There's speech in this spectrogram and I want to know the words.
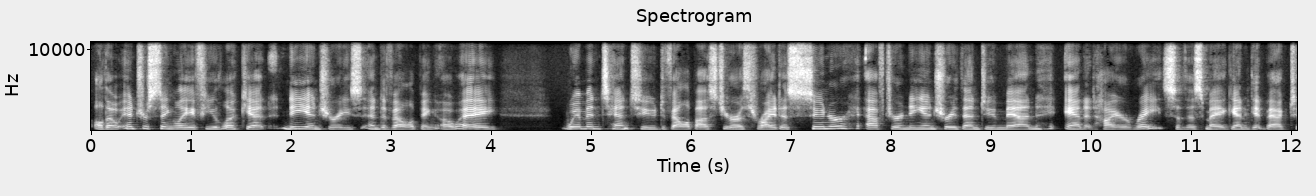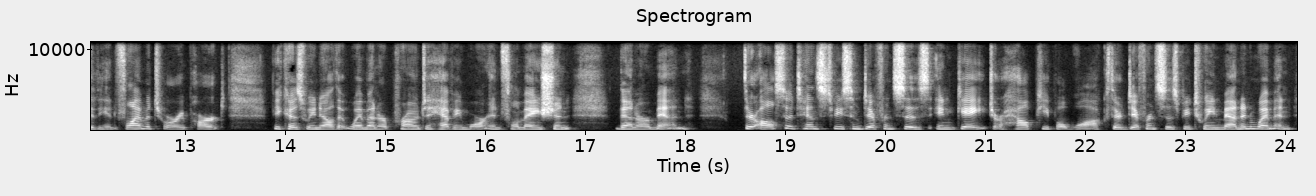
Although, interestingly, if you look at knee injuries and developing OA, Women tend to develop osteoarthritis sooner after a knee injury than do men and at higher rates. So, this may again get back to the inflammatory part because we know that women are prone to having more inflammation than are men. There also tends to be some differences in gait or how people walk. There are differences between men and women,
